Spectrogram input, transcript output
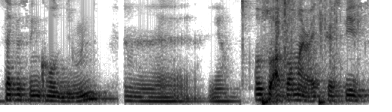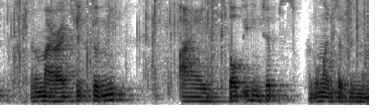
It's like this thing called Noon. Uh, yeah. Also, I've got my Rice Krispies or my rice cakes with me. I stopped eating chips. I don't like chips anymore.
